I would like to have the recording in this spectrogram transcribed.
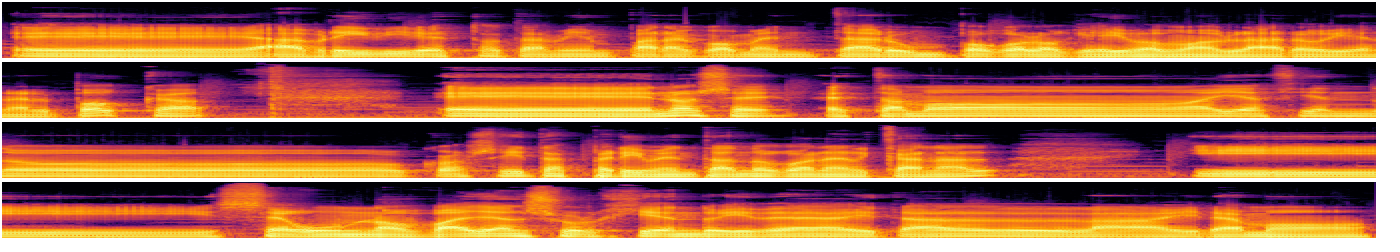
eh, abrí directo también para comentar un poco lo que íbamos a hablar hoy en el podcast. Eh, no sé, estamos ahí haciendo cositas, experimentando con el canal. Y según nos vayan surgiendo ideas y tal, las iremos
